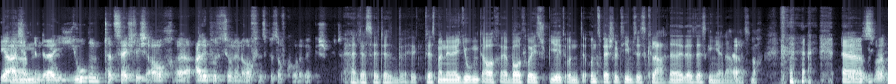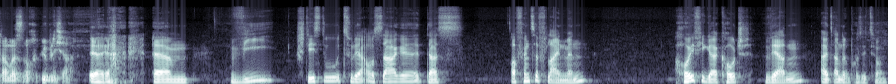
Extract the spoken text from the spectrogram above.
Ja, ähm, ich habe in der Jugend tatsächlich auch äh, alle Positionen in der Offense bis auf Quarterback gespielt. Ja, dass, dass, dass man in der Jugend auch äh, both ways spielt und, und Special Teams ist klar. Das, das ging ja damals ja. noch. ja, ähm, das war damals noch üblicher. Ja, ja. Ähm, wie stehst du zu der Aussage, dass Offensive Linemen häufiger Coach werden als andere Positionen?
